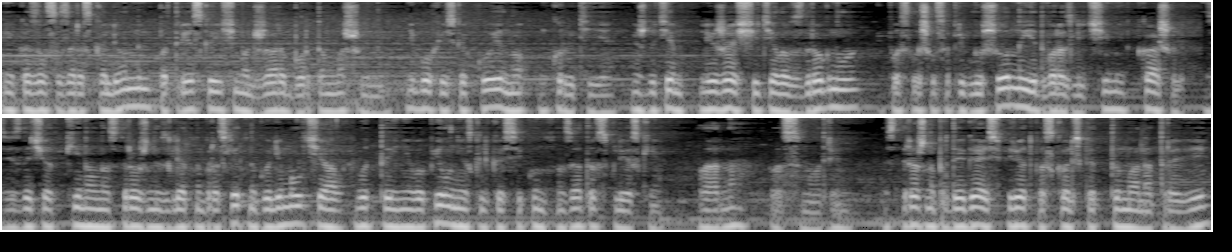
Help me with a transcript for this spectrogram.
и оказался за раскаленным, потрескающим от жара бортом машины. Не бог весь какое, но укрытие. Между тем, лежащее тело вздрогнуло, Послышался приглушенный, едва различимый кашель. Звездочет кинул настороженный взгляд на браслет, но Голи молчал, будто и не вопил несколько секунд назад о всплеске. «Ладно, посмотрим». Осторожно продвигаясь вперед по скользкой тумана траве,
